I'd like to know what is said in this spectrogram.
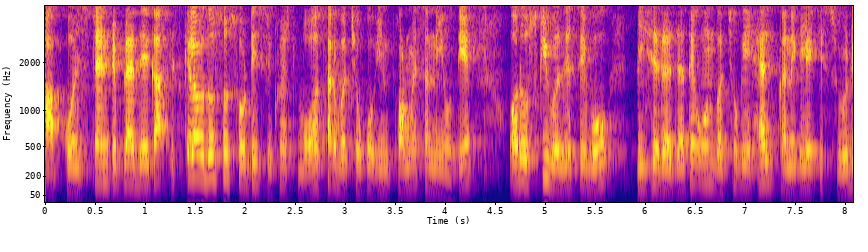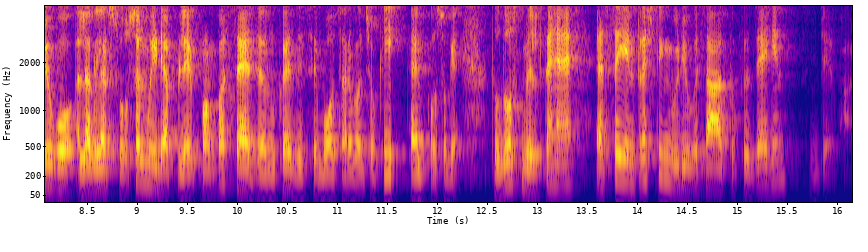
आपको इंस्टेंट रिप्लाई देगा। इसके अलावा दोस्तों, छोटी रिक्वेस्ट बहुत सारे बच्चों को इन्फॉर्मेशन नहीं होती है और उसकी वजह से वो पीछे रह जाते हैं। उन बच्चों की हेल्प करने के लिए इस वीडियो को अलग अलग सोशल मीडिया प्लेटफॉर्म पर शेयर ज़रूर करें, जिससे बहुत सारे बच्चों की हेल्प हो सके। तो दोस्त, मिलते हैं ऐसे इंटरेस्टिंग वीडियो के साथ। तो फिर जय हिंद, जय भारत।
